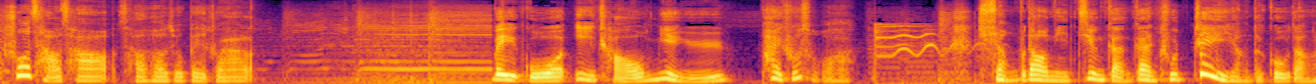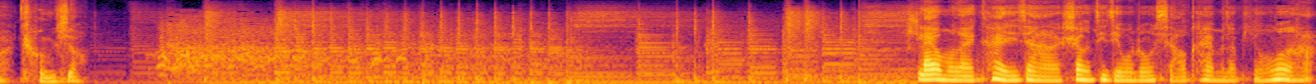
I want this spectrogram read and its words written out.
说曹操，曹操就被抓了。魏国一朝灭于派出所，想不到你竟敢干出这样的勾当啊，丞相！来，我们来看一下上期节目中小可爱们的评论哈。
